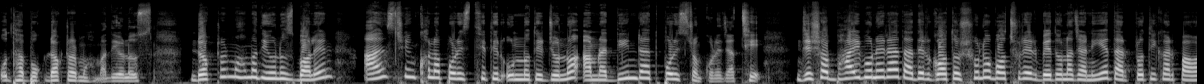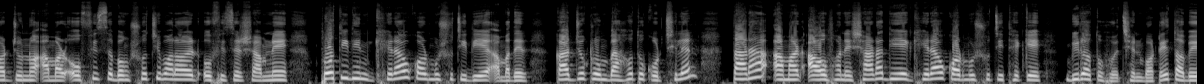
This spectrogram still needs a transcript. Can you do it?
অধ্যাপক ডক্টর মোহাম্মদ ইউনুস। ডক্টর মোহাম্মদ ইউনুস বলেন আইন শৃঙ্খলা পরিস্থিতির উন্নতির জন্য আমরা দিনরাত পরিশ্রম করে যাচ্ছি। যেসব ভাই বোনেরা তাদের গত ষোলো বছরের বেদনা জানিয়ে তার প্রতিকার পাওয়ার জন্য আমার অফিস এবং সচিবালয়ের অফিসের সামনে প্রতিদিন ঘেরাও কর্মসূচি দিয়ে আমাদের কার্যক্রম ব্যাহত করছিলেন, তারা আমার আহ্বানে সাড়া দিয়ে ঘেরাও কর্মসূচি থেকে বিরত হয়েছেন বটে। তবে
